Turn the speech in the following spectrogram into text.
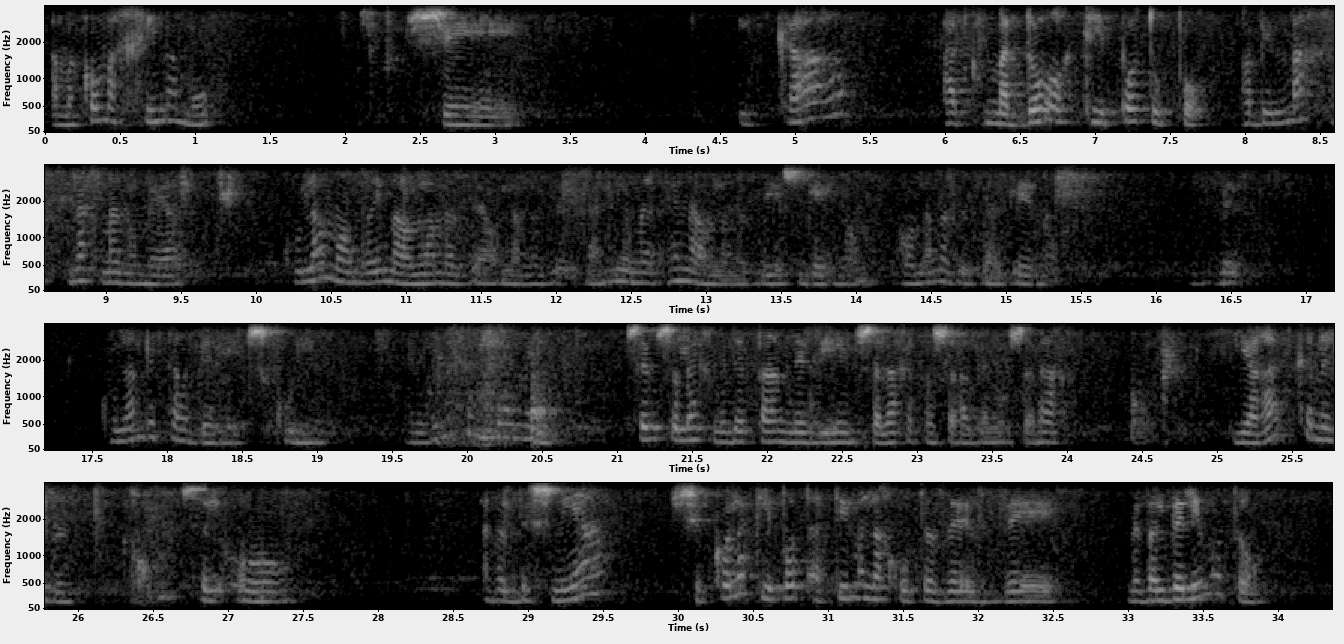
המקום הכי נמוך, שעיקר מדור הקליפות הוא פה. רבי נחמן אומר, כולם אומרים העולם הזה, העולם הזה, ואני אומר, אין העולם הזה, יש גיהנום. העולם הזה זה הגיהנום. וכולם בתרדמת, שקועים. אני לכם את האמת. השם שולח מדי פעם נביאים, שלח את משה רבנו, שלח. ירד כאן איזה חוט של אור, אבל בשנייה שכל הקליפות עטים על החוט הזה ומבלבלים אותו.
